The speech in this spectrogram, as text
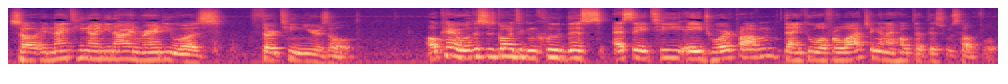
So in 1999, Randy was 13 years old. Okay, well this is going to conclude this SAT age word problem. Thank you all for watching and I hope that this was helpful.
